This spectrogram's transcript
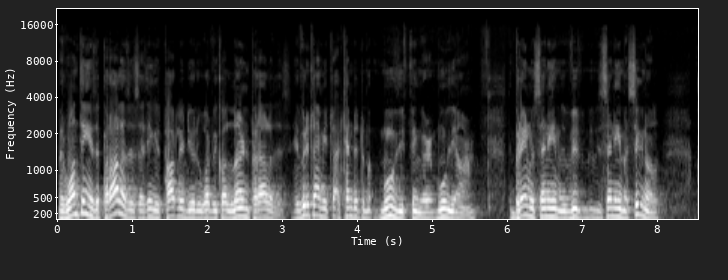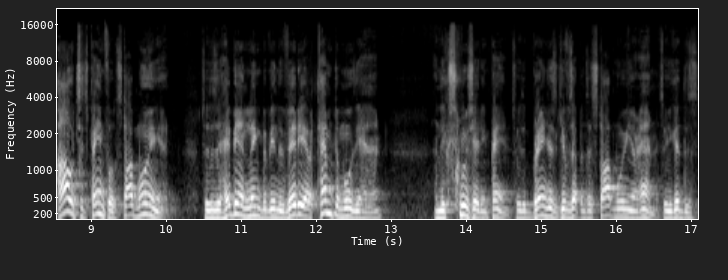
But one thing is the paralysis, I think, is partly due to what we call learned paralysis. Every time he t- attempted to move the finger, move the arm, the brain was sending him, was sending him a signal, ouch, it's painful, stop moving it. So there's a Hebbian link between the very attempt to move the hand and the excruciating pain. So the brain just gives up and says, stop moving your hand. So you get this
